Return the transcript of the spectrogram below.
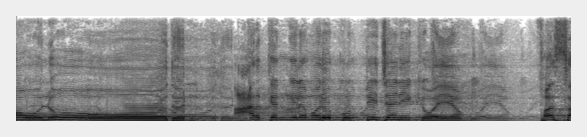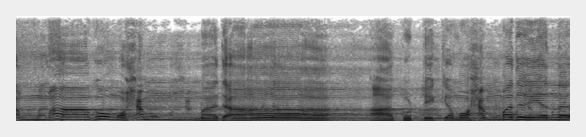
മൗലൂദുൻ ആർക്കെങ്കിലും ഒരു കുട്ടി ജനിക്കുകയും ഫസമ്മാഹു മുഹമ്മദാ ആ കുട്ടിക്ക് മുഹമ്മദ് എന്ന്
